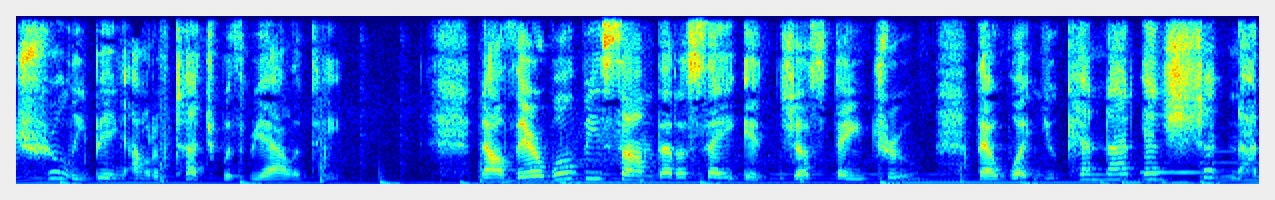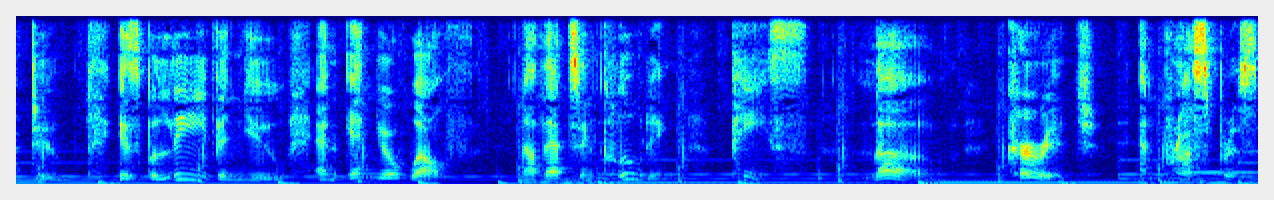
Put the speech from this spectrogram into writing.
truly being out of touch with reality. Now, there will be some that'll say it just ain't true, that what you cannot and should not do is believe in you and in your wealth. Now, that's including peace love, courage, and prosperous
